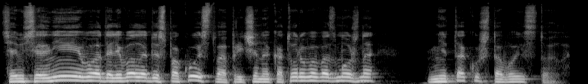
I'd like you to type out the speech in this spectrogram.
Тем сильнее его одолевало беспокойство, причина которого, возможно, не так уж того и стоила.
